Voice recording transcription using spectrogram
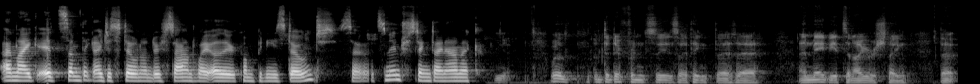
And like it's something I just don't understand why other companies don't. So it's an interesting dynamic. yeah. Well, the difference is, I think that, uh, and maybe it's an Irish thing that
